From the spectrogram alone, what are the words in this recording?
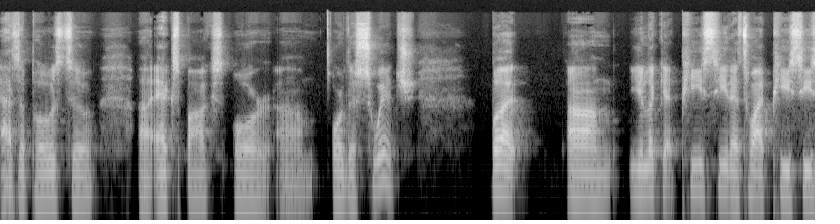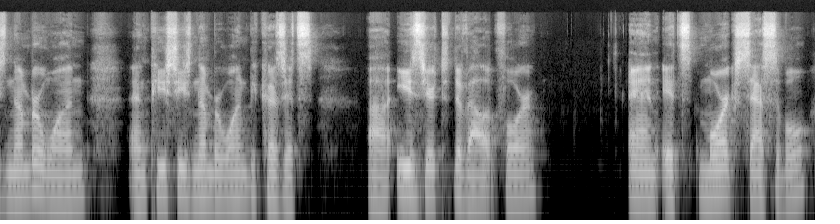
as opposed to uh, Xbox or um, or the Switch. But um, you look at PC. That's why PC's number one, and PC's number one because it's uh, easier to develop for and it's more accessible.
